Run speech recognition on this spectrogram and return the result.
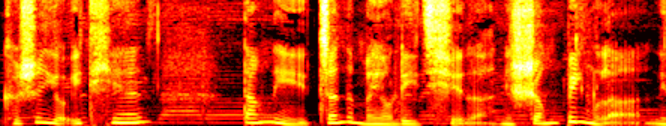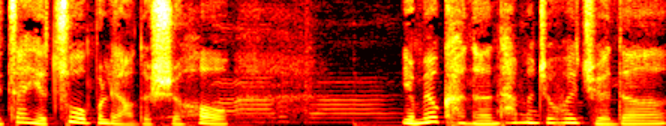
可是有一天，当你真的没有力气了，你生病了，你再也做不了的时候，有没有可能他们就会觉得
